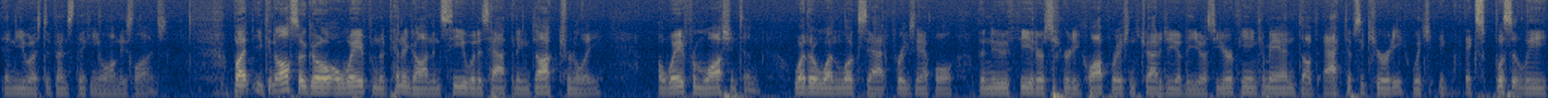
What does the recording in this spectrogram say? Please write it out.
in U.S. defense thinking along these lines. But you can also go away from the Pentagon and see what is happening doctrinally away from Washington, whether one looks at, for example, the new theater security cooperation strategy of the U.S. European Command, dubbed Active Security, which ex- explicitly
